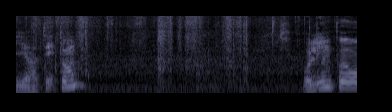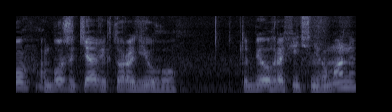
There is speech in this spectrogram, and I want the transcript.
П'ятий том. Олімпіо або життя Віктора Гюго. Тобто біографічні романи.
